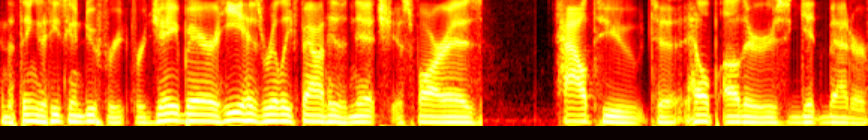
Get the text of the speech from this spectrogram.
and the things that he's going to do for, for JBER, he has really found his niche as far as how to to help others get better.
